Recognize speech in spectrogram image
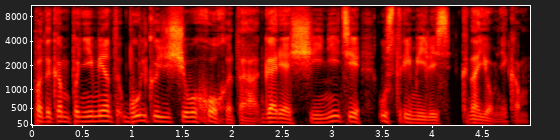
под аккомпанемент булькающего хохота горящие нити устремились к наемникам.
